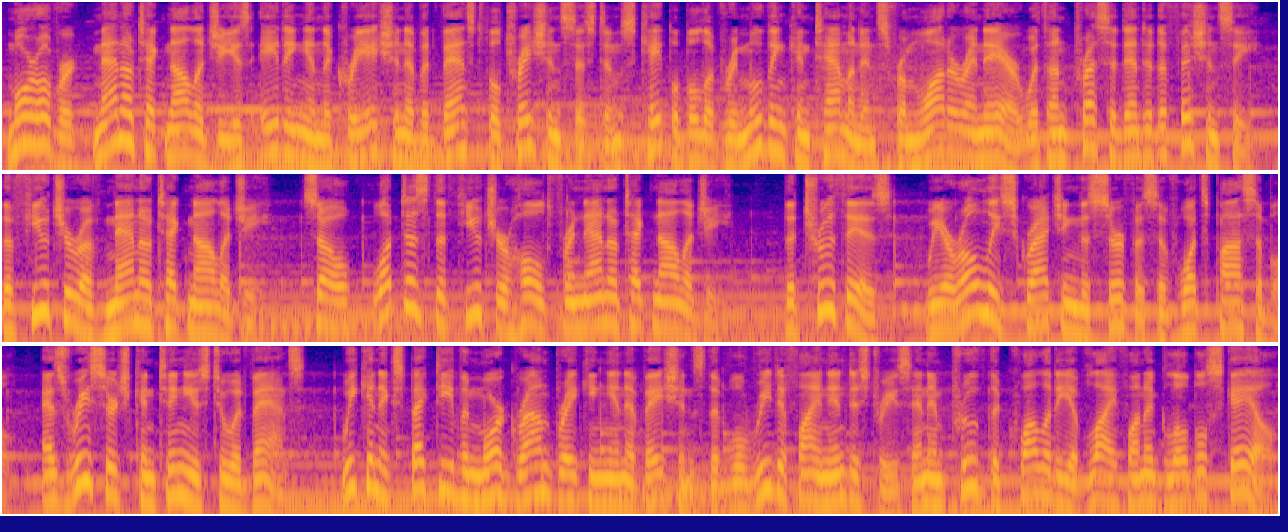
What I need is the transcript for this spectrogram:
Moreover, nanotechnology is aiding in the creation of advanced filtration systems capable of removing contaminants from water and air with unprecedented efficiency. The future of nanotechnology. So, what does the future hold for nanotechnology? The truth is, we are only scratching the surface of what's possible. As research continues to advance, we can expect even more groundbreaking innovations that will redefine industries and improve the quality of life on a global scale.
